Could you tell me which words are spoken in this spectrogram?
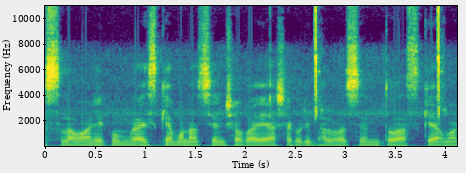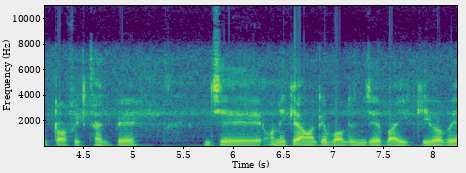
আসসালামু আলাইকুম গাইস কেমন আছেন সবাই? আশা করি ভালো আছেন। তো আজকে আমার টপিক থাকবে যে অনেকে আমাকে বলেন যে, ভাই, কীভাবে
